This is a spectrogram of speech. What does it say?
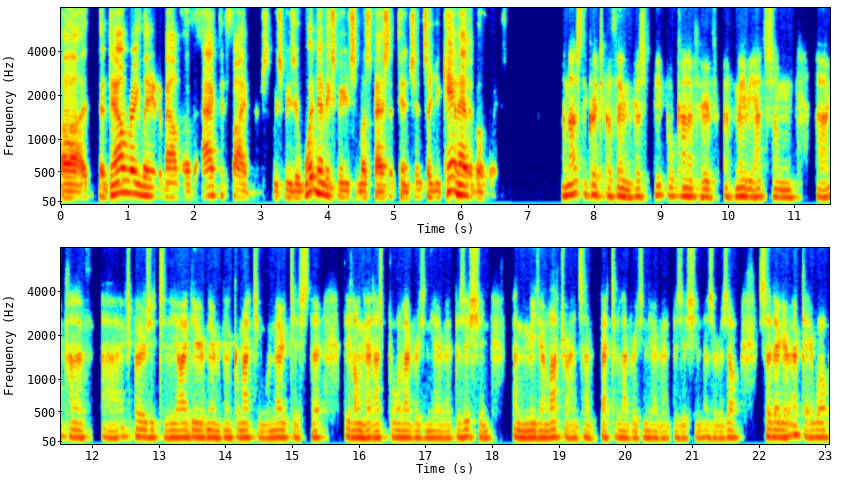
uh, a downregulated amount of active fibers, which means it wouldn't have experienced muscle passive tension. So you can't have it both ways. And that's the critical thing because people kind of who've have maybe had some uh, kind of uh, exposure to the idea of neuromechanical matching will notice that the long head has poor leverage in the overhead position and the medial and lateral heads have better leverage in the overhead position as a result. So they go, okay, well,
